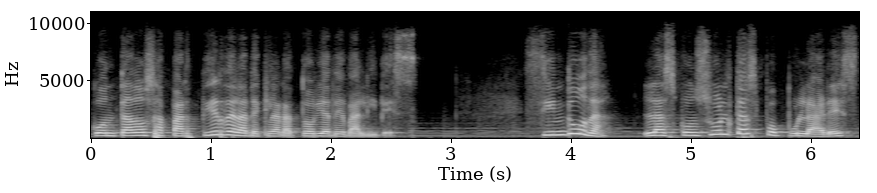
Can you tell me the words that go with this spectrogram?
contados a partir de la declaratoria de validez. Sin duda, las consultas populares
